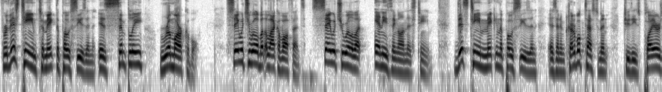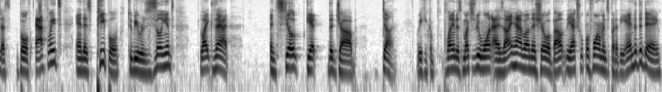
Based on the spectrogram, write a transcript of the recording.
For this team to make the postseason is simply remarkable. Say what you will about the lack of offense. Say what you will about anything on this team. This team making the postseason is an incredible testament to these players as both athletes and as people to be resilient like that and still get the job done. We can complain as much as we want, as I have on this show, about the actual performance, but at the end of the day,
